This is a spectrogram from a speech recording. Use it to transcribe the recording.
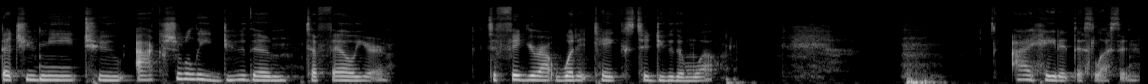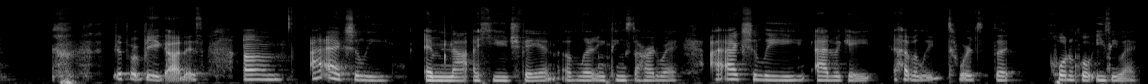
that you need to actually do them to failure to figure out what it takes to do them well. I hated this lesson, if we're being honest. Um, I actually am not a huge fan of learning things the hard way. I actually advocate heavily towards the quote unquote easy way.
